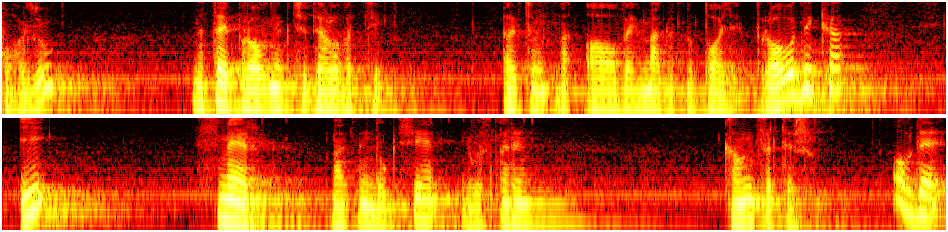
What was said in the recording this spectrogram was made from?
polju, na taj provodnik će delovati elektron, ovaj, magnetno polje provodnika i smer magnetne indukcije je usmeren kao na crtežu. Ovde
